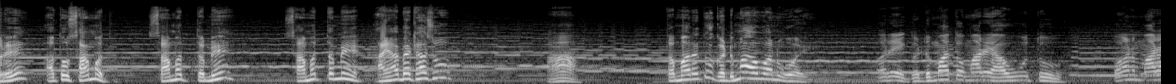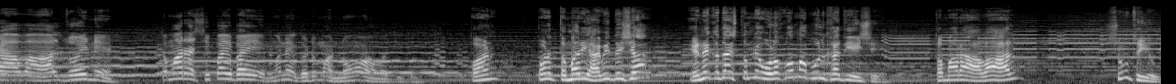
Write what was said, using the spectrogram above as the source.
અરે આ તો સામત. સામત તમે? સામત તમે અહીંયા બેઠા છો? હા. તમારે તો ગઢમાં આવવાનું હોય. અરે ગઢમાં તો મારે આવવું હતું પણ મારા આવા હાલ જોઈને તમારા સિપાહીભાઈ મને ગઢમાં ન આવવા દીધો. પણ પણ તમારી આવી દશા એને કદાચ તમને ઓળખવામાં ભૂલ ખાધી હશે. તમારા આવા હાલ શું થયું?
